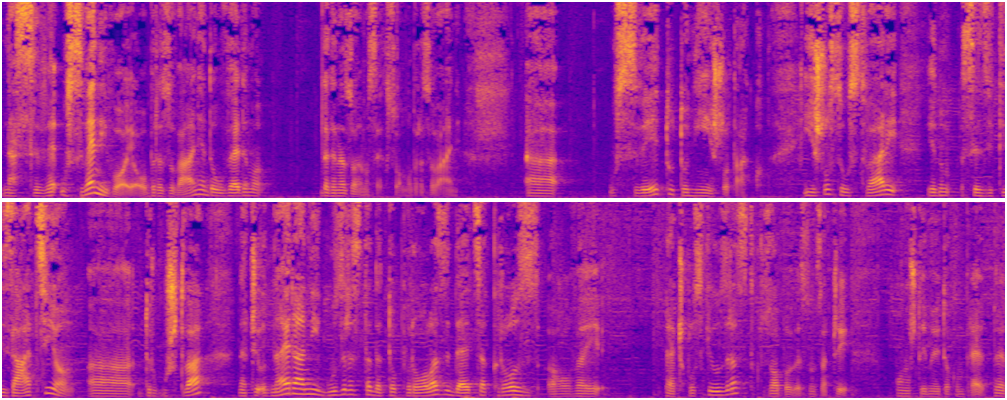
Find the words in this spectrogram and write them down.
na sve, u sve nivoje obrazovanja, da uvedemo, da ga nazovemo seksualno obrazovanje. Uh, u svetu to nije išlo tako. Išlo se u stvari jednom senzitizacijom a, društva, znači od najranijeg uzrasta da to prolaze deca kroz ovaj, predškolski uzrast, kroz obavezno, znači ono što imaju tokom pre, pre,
